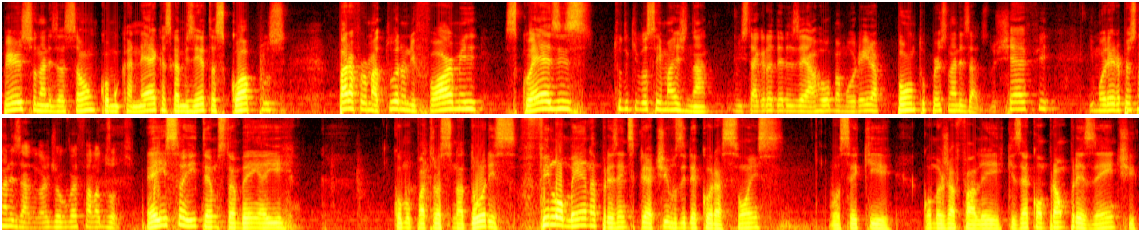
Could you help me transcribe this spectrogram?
personalização, como canecas, camisetas, copos, para formatura, uniforme, squeezes, tudo que você imaginar. O Instagram deles é moreira.personalizados, do chefe e Moreira Personalizado. Agora o Diogo vai falar dos outros. É isso aí, temos também aí como patrocinadores Filomena Presentes Criativos e Decorações. Você que, como eu já falei, quiser comprar um presente,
